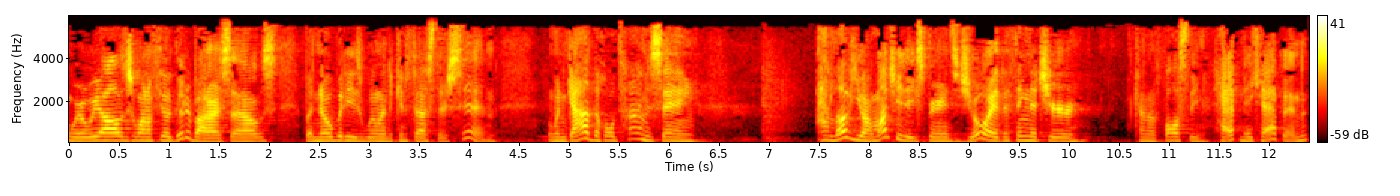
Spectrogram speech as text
where we all just want to feel good about ourselves, but nobody is willing to confess their sin. when God the whole time is saying, I love you. I want you to experience joy, the thing that you're kind of falsely make happen.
